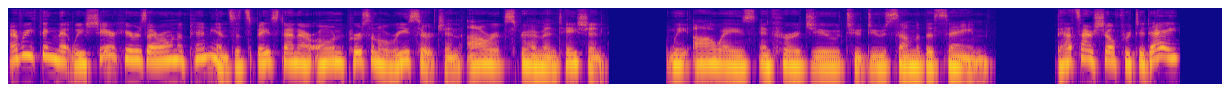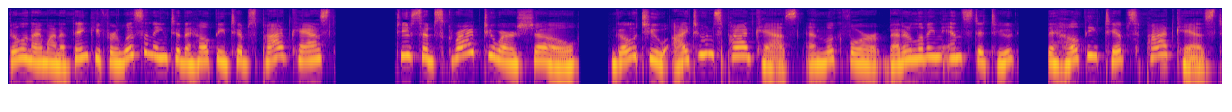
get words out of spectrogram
Everything that we share here is our own opinions. It's based on our own personal research and our experimentation. We always encourage you to do some of the same. That's our show for today. Bill and I want to thank you for listening to the Healthy Tips Podcast. To subscribe to our show, go to iTunes Podcast and look for Better Living Institute, the Healthy Tips Podcast.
